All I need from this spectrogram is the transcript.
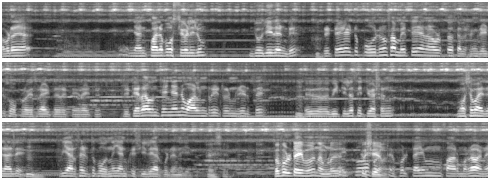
അവിടെ ഞാൻ പല പോസ്റ്റുകളിലും ജോലി ചെയ്തിട്ടുണ്ട്. റിട്ടയർ ആയിട്ട് പോരുന്ന സമയത്ത് ഞാൻ അവിടുത്തെ സെലക്ഷൻ ഗ്രേഡ് സൂപ്പർവൈസറായിട്ട് റിട്ടയർ ആയിട്ട് റിട്ടയർ ആവുന്ന വെച്ച് കഴിഞ്ഞാൽ ഞാൻ വാളണ്ടറി റിട്ടയർമെന്റ് എടുത്ത് വീട്ടിലെ സിറ്റുവേഷൻ മോശമായതിനാൽ. വി ആർ എസ് എടുത്ത് പോകുന്ന ഞാൻ കൃഷിയിൽ ഏർപ്പെടുകയാണ് ചെയ്തത്. അത് ശരി ഇപ്പൊ ഫുൾ ടൈം നമ്മൾ കൃഷിയാണ് ഫുൾ ടൈം ഫാർമറാണ്.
